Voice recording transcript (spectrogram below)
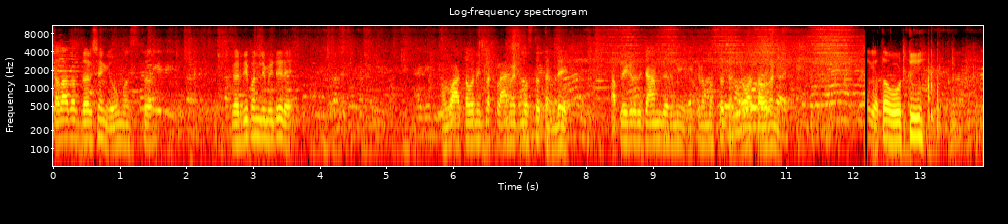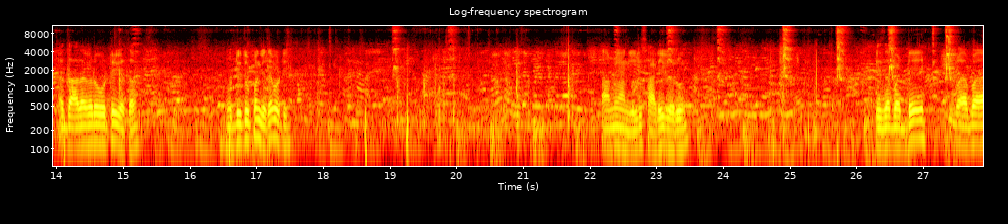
चला आता दर्शन घेऊ मस्त. गर्दी पण लिमिटेड आहे. वातावरण इथलं क्लायमेट मस्त थंड आहे. आपल्या इकडे तर जाम गरमी आहे. इकडं मस्त थंड वातावरण आहे. घेता ओटी. दादाकडे ओटी घेता. ओटी तू पण घेता ओटी? आम्ही आणलेली साडी घरून. तिचा बड्डे बाबा.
